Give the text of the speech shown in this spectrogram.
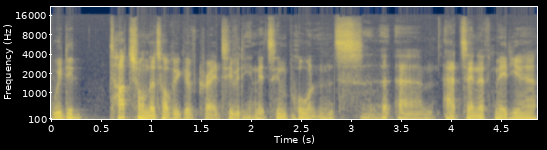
We did touch on the topic of creativity and its importance um, at Zenith Media.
